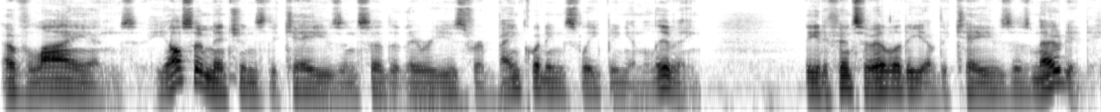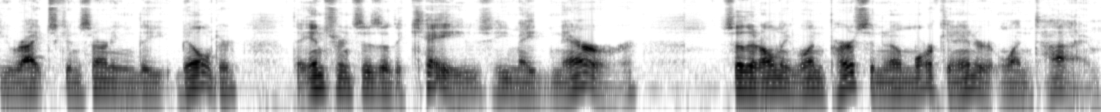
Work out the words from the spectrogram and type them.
of lions. He also mentions the caves and said that they were used for banqueting, sleeping, and living. The defensibility of the caves is noted. He writes concerning the builder, the entrances of the caves he made narrower so that only one person, no more, can enter at one time.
